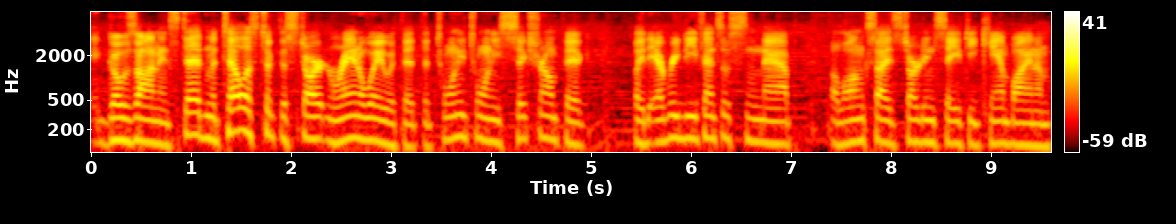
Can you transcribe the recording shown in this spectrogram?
it goes on. Instead, Metellus took the start and ran away with it. The 2020 six round pick played every defensive snap alongside starting safety Cam Bynum,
